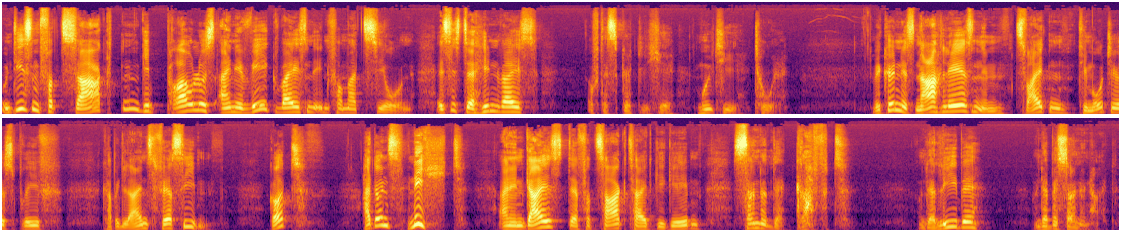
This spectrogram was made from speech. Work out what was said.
Und diesem Verzagten gibt Paulus eine wegweisende Information. Es ist der Hinweis auf das göttliche Multitool. Wir können es nachlesen im zweiten Timotheusbrief, Kapitel 1, Vers 7. Gott hat uns nicht einen Geist der Verzagtheit gegeben, sondern der Kraft und der Liebe und der Besonnenheit.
